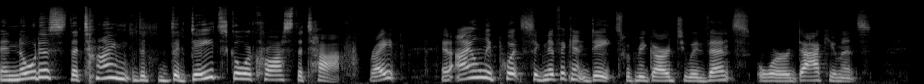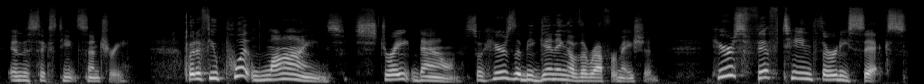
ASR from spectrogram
and notice the time, the, the dates go across the top, right? And I only put significant dates with regard to events or documents in the 16th century. But if you put lines straight down, so here's the beginning of the Reformation. Here's 1536.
